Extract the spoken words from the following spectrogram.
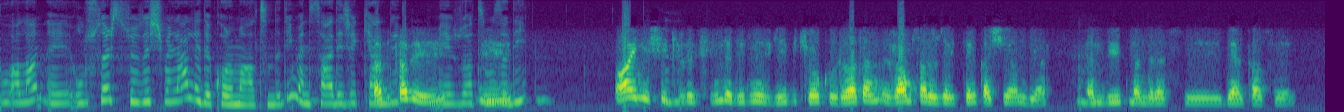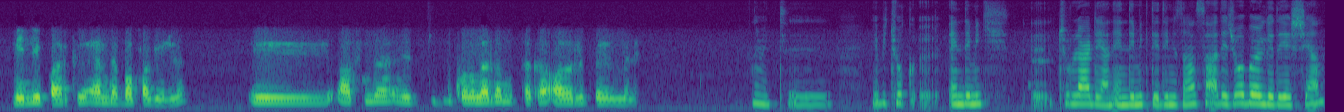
bu alan e, uluslararası sözleşmelerle de koruma altında değil mi? Hani sadece kendi tabii, tabii. mevzuatımızda e, değil. Aynı şekilde sizin de dediğiniz gibi birçok zaten Ramsar özellikleri taşıyan bir yer. Hem Büyük Menderes e, Deltası Milli Parkı hem de Bafa Gölü. E, aslında e, bu konularda mutlaka ağırlık verilmeli. Evet. E, Birçok e, endemik e, türler de yani endemik dediğimiz zaman sadece o bölgede yaşayan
